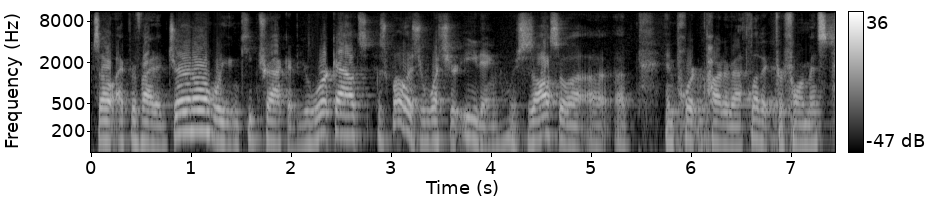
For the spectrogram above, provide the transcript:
So I provide a journal where you can keep track of your workouts as well as what you're eating, which is also an important part of athletic performance,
